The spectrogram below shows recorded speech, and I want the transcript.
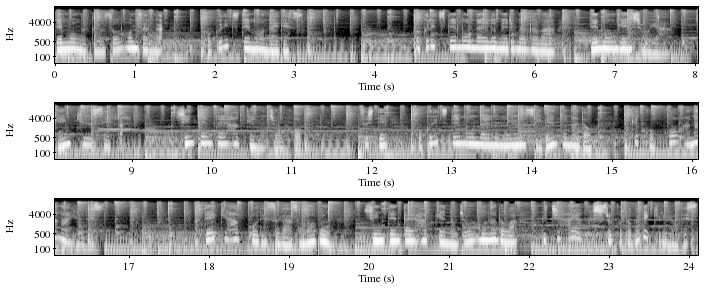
天文学の総本山が国立天文台です。国立天文台のメルマガは天文現象や研究成果新天体発見の情報そして国立天文台の催すイベントなど結構硬派な内容です。不定期発行ですがその分新天体発見の情報などはいち早く知ることができるようです。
